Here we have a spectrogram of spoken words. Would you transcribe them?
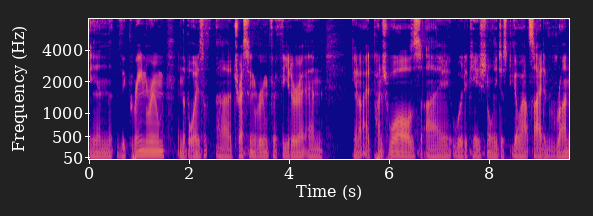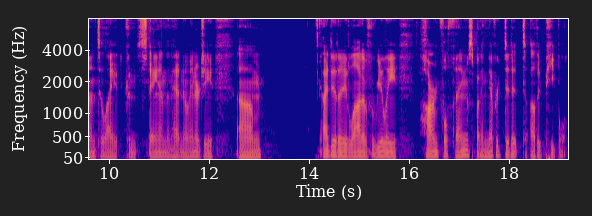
in the green room, in the boys' uh, dressing room for theater, and you know, I'd punch walls. I would occasionally just go outside and run until I couldn't stand and had no energy. Um, I did a lot of really harmful things, but I never did it to other people.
